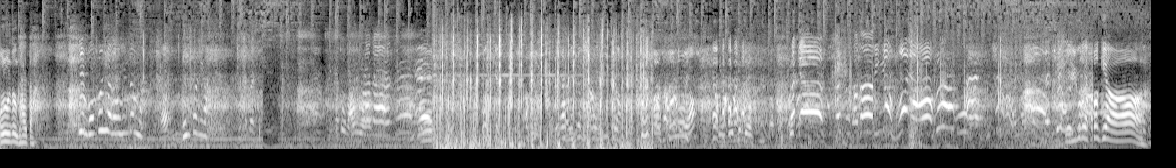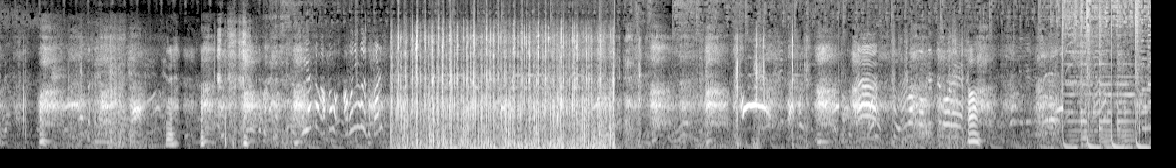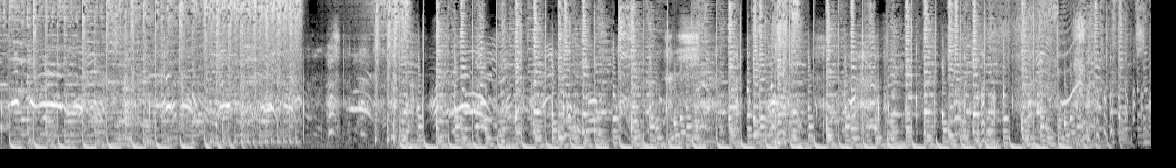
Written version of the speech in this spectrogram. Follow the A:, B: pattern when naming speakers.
A: 오늘 운동 다 했다.
B: 지금 몸풀기가 너무 힘든데. 어? 몸풀기가.
A: 일곱 바퀴야. 네.
B: 우리 아빠가 아빠, 아버님보다 더 빠르.
A: 아. Ha ha ha.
